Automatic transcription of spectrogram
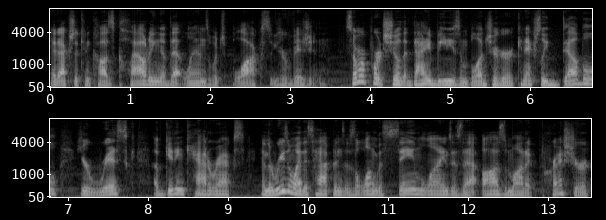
It actually can cause clouding of that lens, which blocks your vision. Some reports show that diabetes and blood sugar can actually double your risk of getting cataracts. And the reason why this happens is along the same lines as that osmotic pressure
